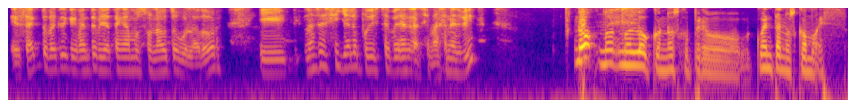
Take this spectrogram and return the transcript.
exacto, prácticamente ya tengamos un auto volador. Y no sé si ya lo pudiste ver en las imágenes, Vic, no, no, no lo conozco, pero cuéntanos cómo es.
